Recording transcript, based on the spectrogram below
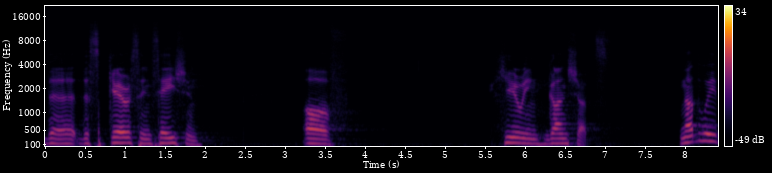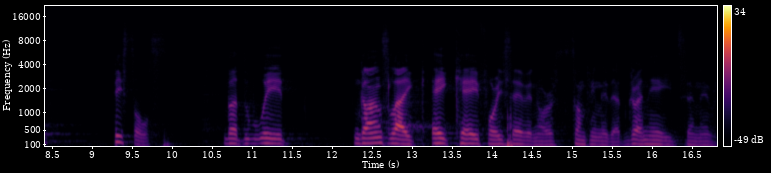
the, the scare sensation of hearing gunshots? Not with pistols, but with guns like AK-47 or something like that, grenades and everything.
